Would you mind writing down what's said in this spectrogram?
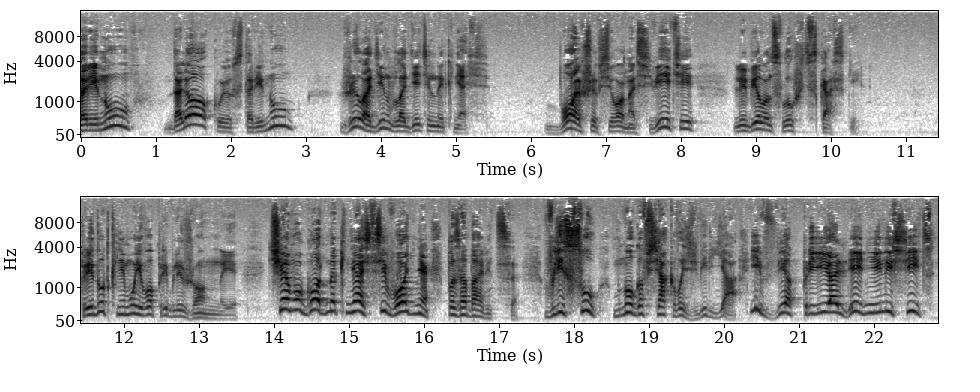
старину, далекую старину, жил один владетельный князь. Больше всего на свете любил он слушать сказки. Придут к нему его приближенные. Чем угодно князь сегодня позабавится. В лесу много всякого зверья, и вепри, и оленей, и лисиц.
